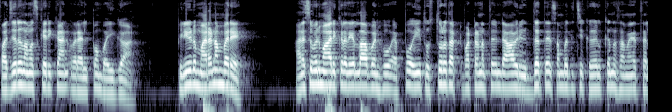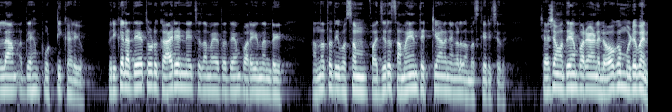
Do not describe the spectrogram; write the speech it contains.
ഫജർ നമസ്കരിക്കാൻ ഒരല്പം വൈകുകയാണ് പിന്നീട് മരണം വരെ അനസുബിൻ മാലിക് അലി അള്ളാഹുബൻഹു എപ്പോൾ ഈ തുസ്തുർ പട്ടണത്തിന്റെ ആ ഒരു യുദ്ധത്തെ സംബന്ധിച്ച് കേൾക്കുന്ന സമയത്തെല്ലാം അദ്ദേഹം പൊട്ടിക്കരയും. ഒരിക്കൽ അദ്ദേഹത്തോട് കാര്യം അന്വേഷിച്ച സമയത്ത് അദ്ദേഹം പറയുന്നുണ്ട് അന്നത്തെ ദിവസം ഫജിർ സമയം തെറ്റിയാണ് ഞങ്ങൾ നമസ്കരിച്ചത്. ശേഷം അദ്ദേഹം പറയാണ് ലോകം മുഴുവൻ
